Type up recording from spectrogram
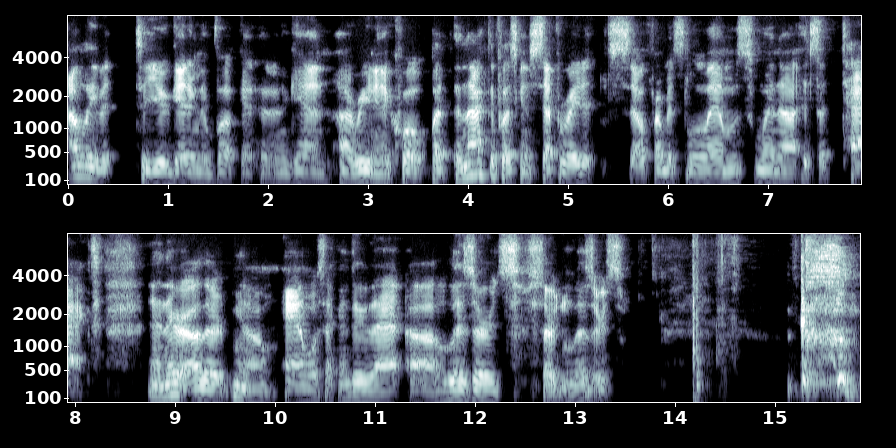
I'll leave it to you getting the book and again uh, reading the quote. But an octopus can separate itself from its limbs when uh, it's attacked, and there are other you know animals that can do that. Uh, lizards, certain lizards.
